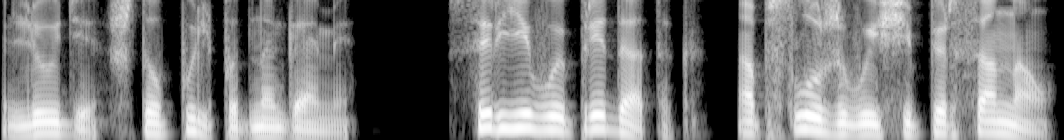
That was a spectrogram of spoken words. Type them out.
Люди, что пыль под ногами. Сырьевой придаток, обслуживающий персонал.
